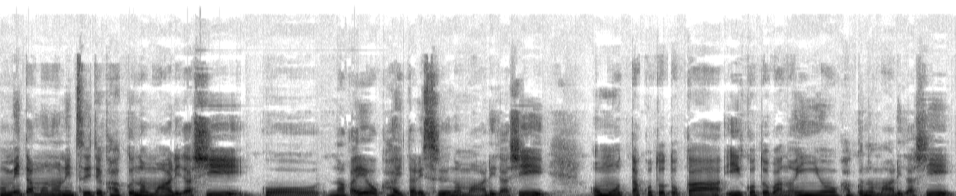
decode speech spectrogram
見たものについて書くのもありだし、こう、なんか絵を描いたりするのもありだし、思ったこととか、いい言葉の引用を書くのもありだし、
